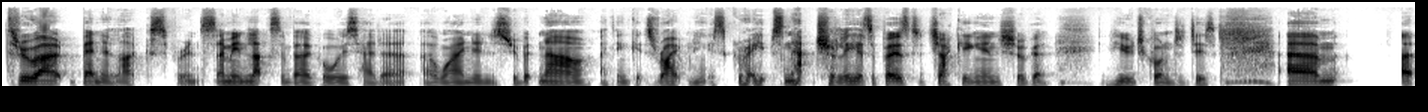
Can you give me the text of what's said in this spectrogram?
throughout Benelux, for instance. I mean, Luxembourg always had a, a, wine industry, but now I think it's ripening its grapes naturally as opposed to chucking in sugar in huge quantities. Um, a,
